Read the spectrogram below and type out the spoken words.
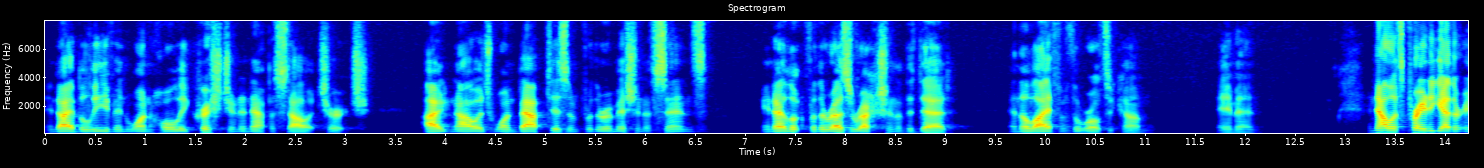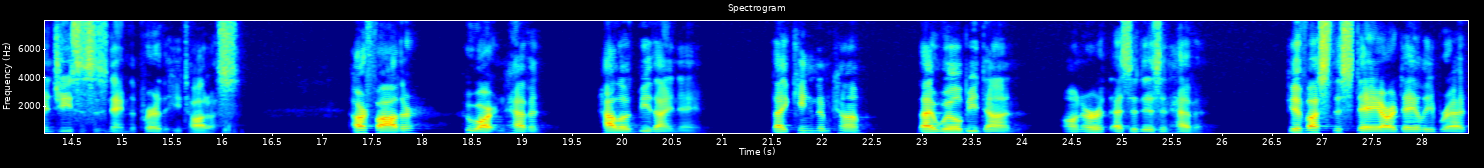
And I believe in one holy Christian and apostolic church. I acknowledge one baptism for the remission of sins, and I look for the resurrection of the dead and the life of the world to come. Amen. And now let's pray together in Jesus' name, the prayer that he taught us. Our Father, who art in heaven, hallowed be thy name. Thy kingdom come, thy will be done, on earth as it is in heaven. Give us this day our daily bread,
